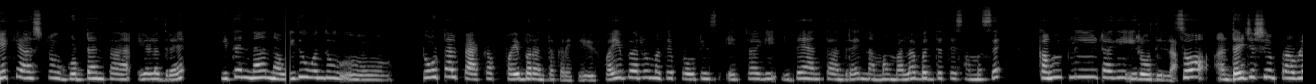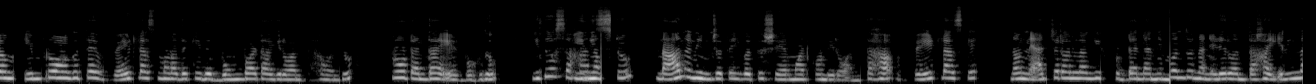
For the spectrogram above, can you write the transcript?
ಏಕೆ ಅಷ್ಟು ಗುಡ್ ಅಂತ ಹೇಳಿದ್ರೆ, ಇದನ್ನು ನಾವು, ಇದು ಒಂದು ಟೋಟಲ್ ಪ್ಯಾಕ್ ಆಫ್ ಫೈಬರ್ ಅಂತ ಕರಿತೀವಿ. ಫೈಬರು ಮತ್ತು ಪ್ರೋಟೀನ್ಸ್ ಹೆಚ್ಚಾಗಿ ಇದೆ ಅಂತ ಅಂದರೆ ನಮ್ಮ ಮಲಬದ್ಧತೆ ಸಮಸ್ಯೆ ಕಂಪ್ಲೀಟಾಗಿ ಇರೋದಿಲ್ಲ. ಸೊ ಡೈಜೆಷನ್ ಪ್ರಾಬ್ಲಮ್ ಇಂಪ್ರೂವ್ ಆಗುತ್ತೆ. ವೆಯ್ಟ್ ಲಾಸ್ ಮಾಡೋದಕ್ಕೆ ಇದು ಬೊಂಬಾಟ್ ಆಗಿರುವಂತಹ ಒಂದು ಫ್ರೂಟ್ ಅಂತ ಹೇಳ್ಬಹುದು. ಇದು ಸಹ ಇದಿಷ್ಟು ನಾನು ನಿಮ್ಮ ಜೊತೆ ಇವತ್ತು ಶೇರ್ ಮಾಡ್ಕೊಂಡಿರುವಂತಹ ವೆಯ್ಟ್ ಲಾಸ್ಗೆ ನಾವು ನ್ಯಾಚುರಲ್ ಆಗಿ ಫುಡ್ಡನ್ನು ನಿಮ್ಮೊಂದು ನಾನು ಹೇಳಿರುವಂತಹ ಎಲ್ಲ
